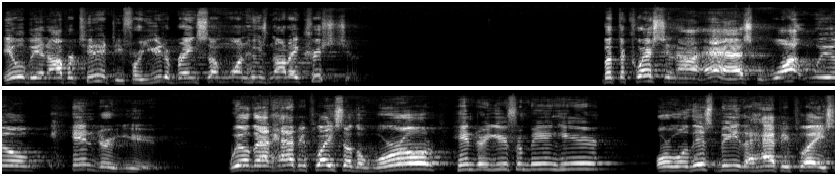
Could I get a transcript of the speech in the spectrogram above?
It will be an opportunity for you to bring someone who's not a Christian. But the question I ask what will hinder you? Will that happy place of the world hinder you from being here? Or will this be the happy place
